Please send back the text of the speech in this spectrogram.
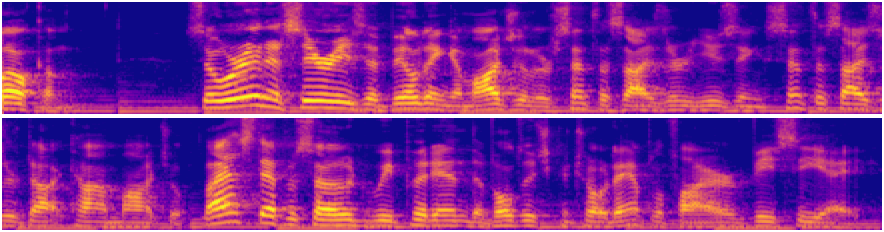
welcome. So we're in a series of building a modular synthesizer using synthesizers.com module. Last episode we put in the voltage controlled amplifier VCA.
